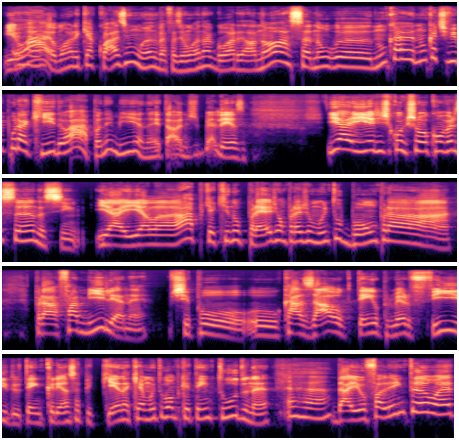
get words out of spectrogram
E eu, Uhum. ah, eu moro aqui há quase um ano, vai fazer um ano agora. Ela, nossa, não, ah, nunca, nunca te vi por aqui. Deu, ah, pandemia, né? E tal. A gente, beleza. E aí a gente continuou conversando, assim. E aí ela, ah, porque aqui no prédio é um prédio muito bom pra, pra família, né? Tipo, o casal que tem o primeiro filho, tem criança pequena, que é muito bom porque tem tudo, né? Aham. Daí eu falei, então, é,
